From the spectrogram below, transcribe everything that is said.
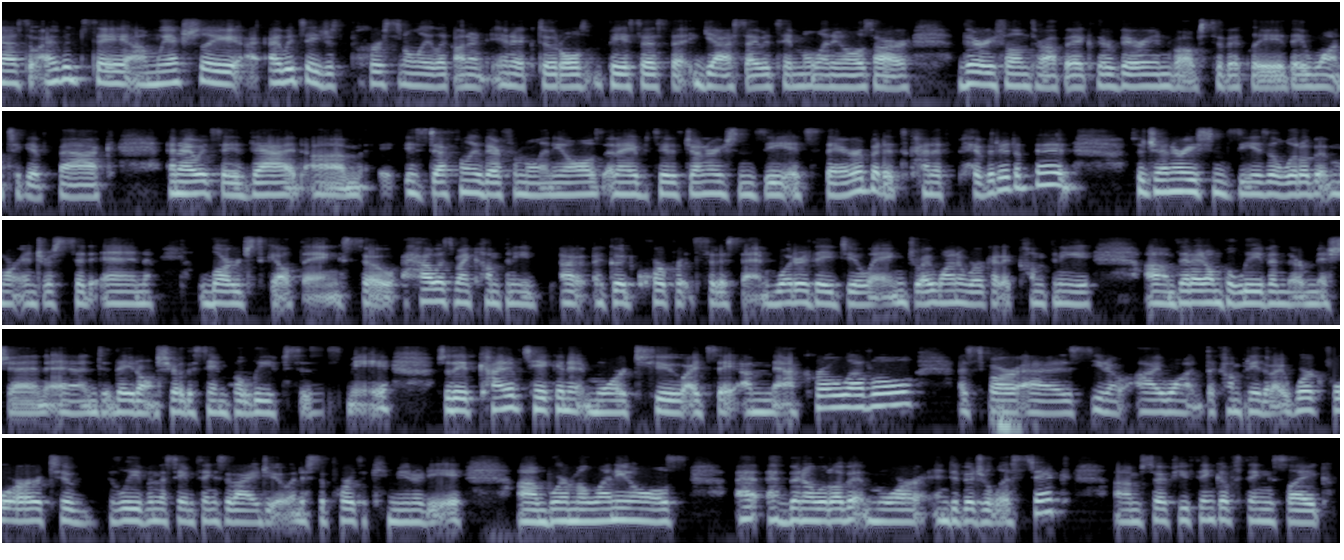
yeah, so I would say um, we actually, I would say just personally, like on an anecdotal basis, that yes, I would say millennials are very philanthropic. They're very involved civically. They want to give back, and I would say that um, is definitely there for millennials. And I would say with Generation Z, it's there, but it's kind of pivoted a bit. So Generation Z is a little bit more interested in large scale things. So how is my company a, a good corporate citizen? What are they doing? Do I want to work at a company um, that I don't believe in their mission and they don't share the same beliefs as me? So they've kind of taken it more to, I'd say, a macro level as far as, you know, I want the company that I work for to believe in the same things that I do and to support the community. Um, where millennials have been a little bit more individualistic. Um, so if you think of things like,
